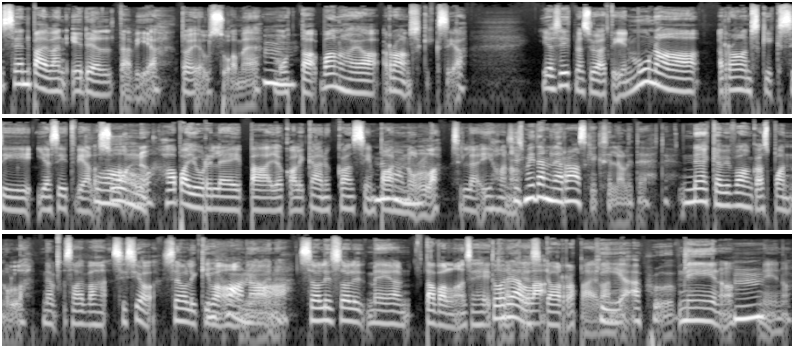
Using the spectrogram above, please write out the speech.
sen päivän edeltäviä, toi ei ollut suomea, Mm. mutta vanhoja ranskiksia. Ja sitten me syötiin munaa, ranskiksi ja sitten vielä Wow. sun hapajuurileipää, joka oli käynyt kanssiin No pannulla. Sillä ihana. Siis mitä niille ranskiksille oli tehty? Ne kävi vaan kanssa pannulla. Ne sai vähän, siis joo, se oli kiva Ihanaa. aamiainen. Se oli, se oli meidän tavallaan se Todella heittomakeis darrapäivän. Kia approved. Niin on, mm. niin on.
